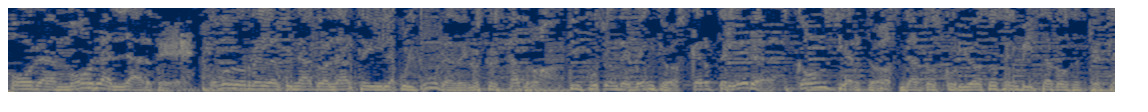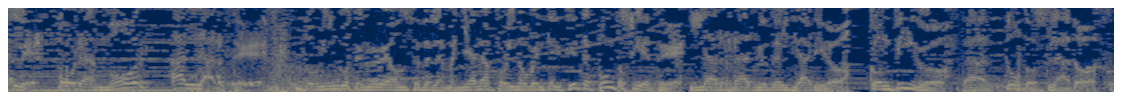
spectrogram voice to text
Por amor al arte. Todo lo relacionado al arte y la cultura de nuestro estado. Difusión de eventos, carteleras, conciertos, datos curiosos e invitados especiales. Por amor al arte. Domingos de 9 a 11 de la mañana por el 97.7. La radio del diario. Contigo a todos lados.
